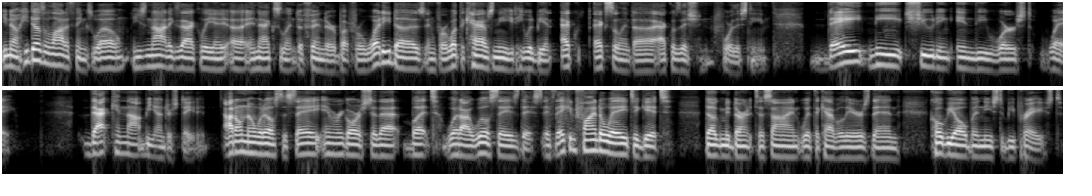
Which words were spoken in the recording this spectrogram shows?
you know, he does a lot of things well. He's not exactly a, uh, an excellent defender, but for what he does and for what the Cavs need, he would be an ec- excellent uh, acquisition for this team. They need shooting in the worst way. That cannot be understated. I don't know what else to say in regards to that, but what I will say is this if they can find a way to get Doug McDermott to sign with the Cavaliers, then Koby Altman needs to be praised.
